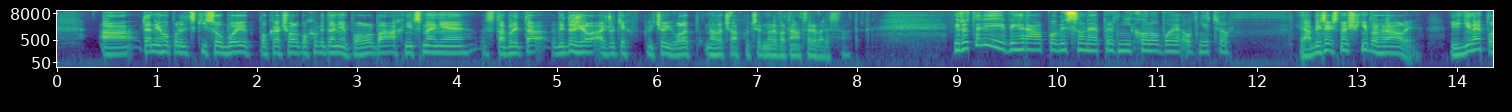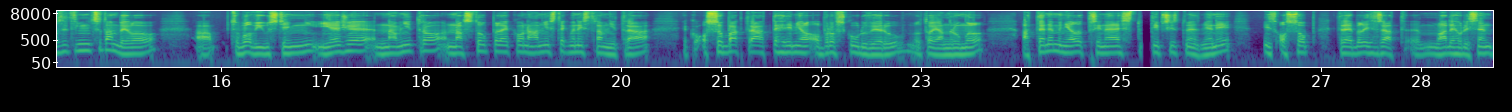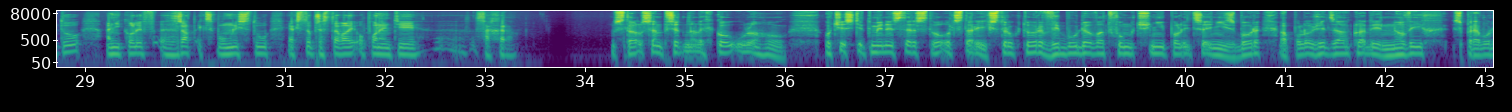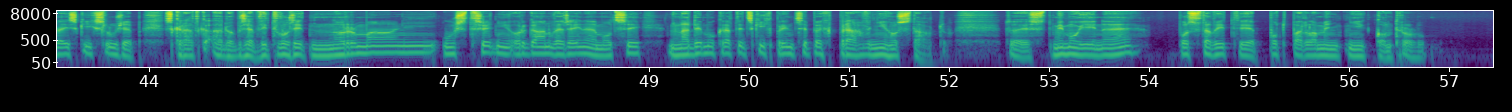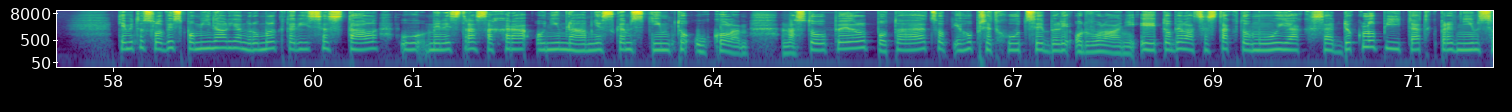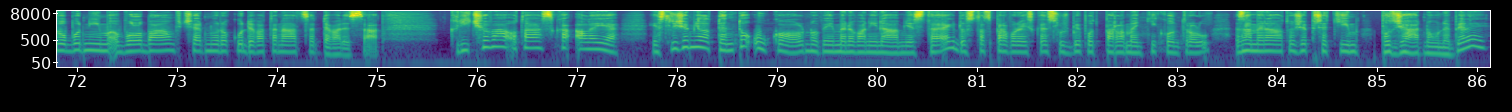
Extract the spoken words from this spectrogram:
a ten jeho politický souboj pokračoval pochopitelně po volbách, nicméně stabilita vydržela až do těch klíčových voleb na začátku června 1990. Kdo tedy vyhrál pomyslné první kolo boje o vnitro? Já bych řekl, že jsme všichni prohráli. Jediné pozitivní, co tam bylo a co bylo vyústění, je, že na vnitro nastoupil jako náměstek ministra vnitra, jako osoba, která tehdy měla obrovskou důvěru, byl to Jan Ruml, a ten měl přinést ty přístupné změny i z osob, které byly z řad eh, mladého disentu a nikoli z řad exkomunistů, jak si to představovali oponenti eh, Sachara. Stal jsem před nelehkou úlohou očistit ministerstvo od starých struktur, vybudovat funkční policejní sbor a položit základy nových spravodajských služeb. Zkrátka a dobře vytvořit normální ústřední orgán veřejné moci na demokratických principech právního státu. To jest mimo jiné postavit je pod parlamentní kontrolu. Těmito slovy vzpomínal Jan Ruml, který se stal u ministra Sachara o ním náměstkem s tímto úkolem. Nastoupil poté, co jeho předchůdci byli odvoláni. I to byla cesta k tomu, jak se doklopítat k prvním svobodným volbám v červnu roku 1990. Klíčová otázka ale je, jestliže měl tento úkol nově jmenovaný náměstek dostat zpravodajské služby pod parlamentní kontrolu, znamená to, že předtím pod žádnou nebyli?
